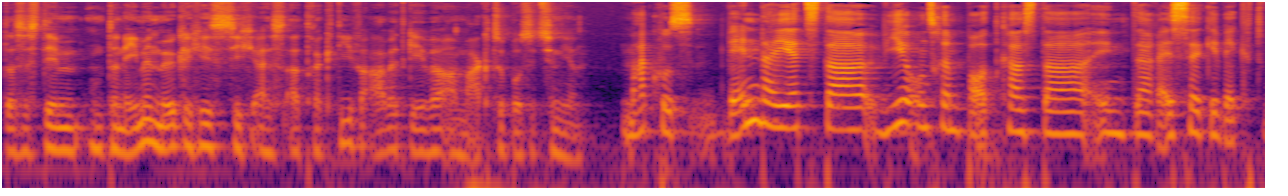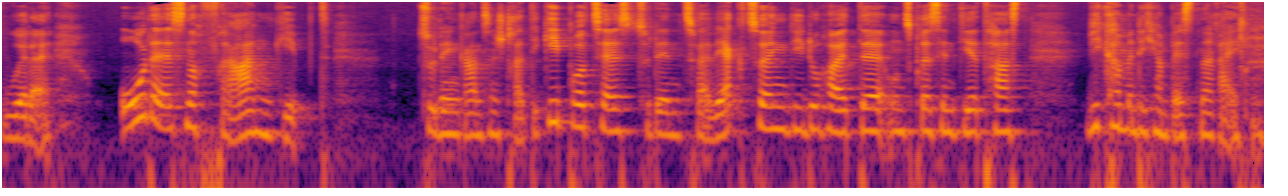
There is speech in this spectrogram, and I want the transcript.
dass es dem Unternehmen möglich ist, sich als attraktiver Arbeitgeber am Markt zu positionieren. Markus, wenn da jetzt da wir unserem Podcast da Interesse geweckt wurde oder es noch Fragen gibt zu dem ganzen Strategieprozess, zu den zwei Werkzeugen, die du heute uns präsentiert hast, wie kann man dich am besten erreichen?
